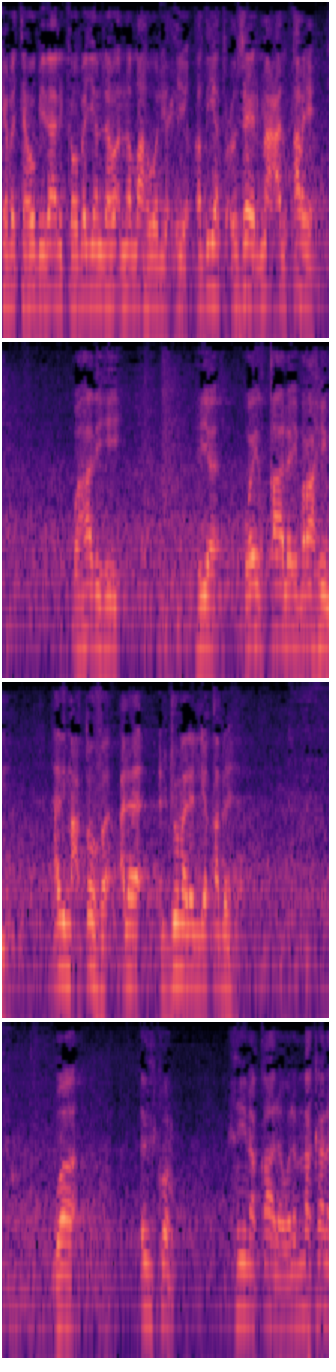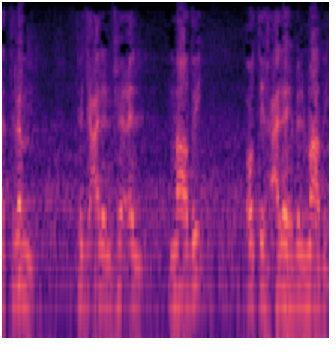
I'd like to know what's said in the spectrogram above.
كبته بذلك وبين له أن الله هو اللي قضية عزير مع القرية. وهذه هي وإذ قال إبراهيم هذه معطوفة على الجمل اللي قبلها. وأذكر حين قال ولما كانت لم تجعل الفعل ماضي عطف عليه بالماضي.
